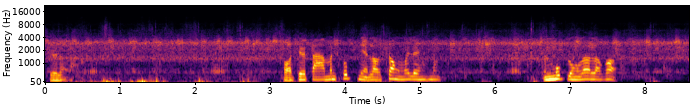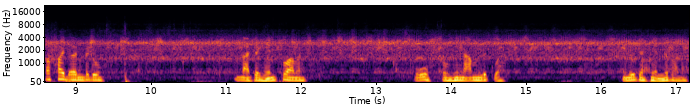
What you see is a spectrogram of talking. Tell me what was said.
เจอแล้วพอเจอตามันปุ๊บเนี่ยเราจ้องไว้เลยนมันมุบลงแล้วเราก็ค่อยๆเดินไปดูมันอาจจะเห็นตัวมันโอ้ตรงนี้น้ำลึกว่ะไม่รู้จะเห็นหรือเปล่านะ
